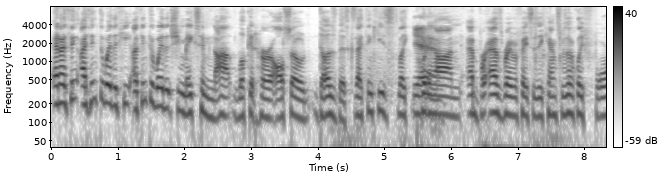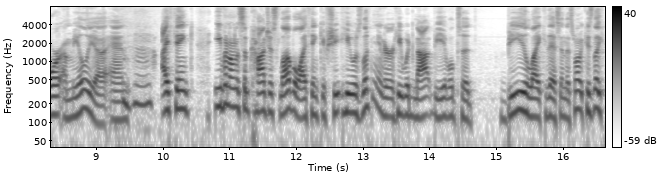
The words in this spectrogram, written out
and I think I think the way that he I think the way that she makes him not look at her also does this because I think he's like Yeah. putting on a, as brave a face as he can specifically for Emilia, and mm-hmm. I think even on a subconscious level, I think if she he was looking at her, he would not be able to be like this in this moment because like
